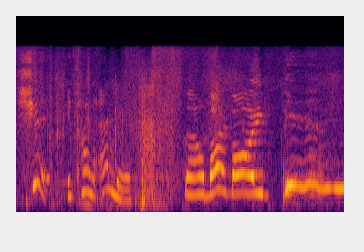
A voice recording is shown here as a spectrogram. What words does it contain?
Shit, it kind of ended. Well, bye bye, bitch.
